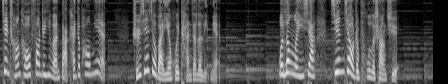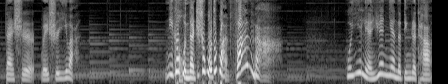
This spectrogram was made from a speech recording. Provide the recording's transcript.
见床头放着一碗打开的泡面，直接就把烟灰弹在了里面。我愣了一下，尖叫着扑了上去，但是为时已晚。你个混蛋，这是我的晚饭呐！我一脸怨念的盯着他，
